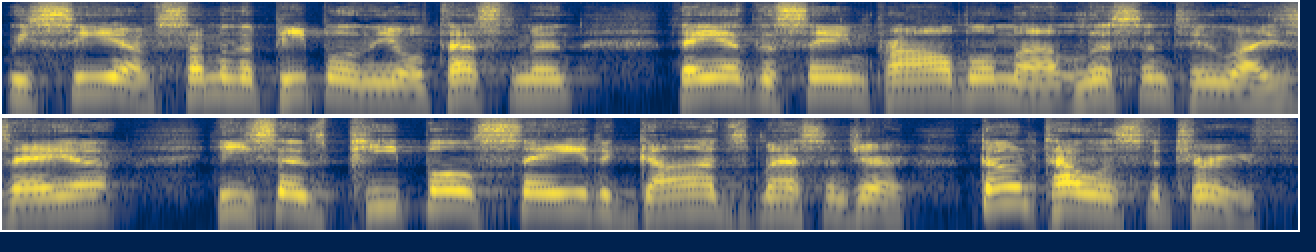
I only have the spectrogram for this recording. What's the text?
we see of some of the people in the Old Testament, they had the same problem. Uh, listen to Isaiah. He says, People say to God's messenger, Don't tell us the truth.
